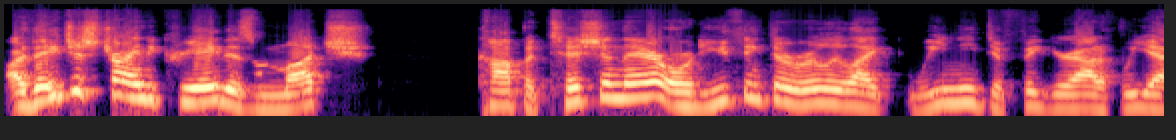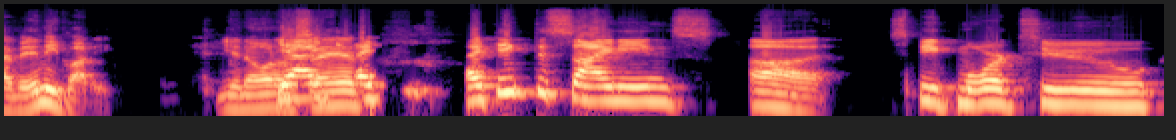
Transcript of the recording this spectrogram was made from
Are they just trying to create as much competition there, or do you think they're really like we need to figure out if we have anybody? You know what yeah, I'm saying? I, I, think the signings uh, speak more to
